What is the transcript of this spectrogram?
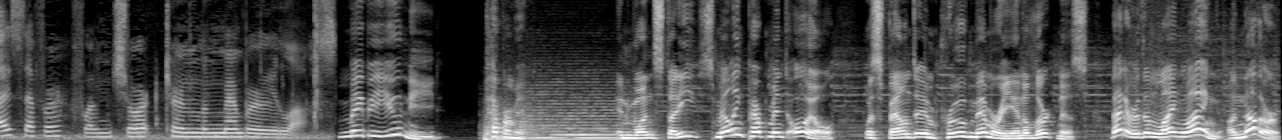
I suffer from short term memory loss. Maybe you need peppermint. In one study, smelling peppermint oil was found to improve memory and alertness better than ylang-ylang, another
